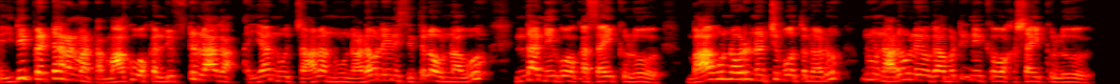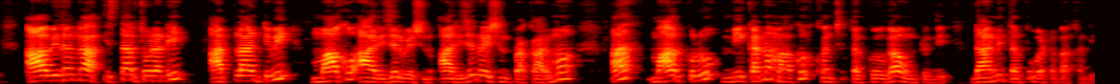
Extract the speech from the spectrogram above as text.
ఇది పెట్టారనమాట. మాకు ఒక లిఫ్ట్ లాగా. అయ్యా! నువ్వు చాలా నువ్వు నడవలేని స్థితిలో ఉన్నావు. ఇందా నీకు ఒక సైకిలు. బాగున్నోడు నడిచిపోతున్నాడు. నువ్వు నడవలేవు కాబట్టి నీకు ఒక సైకిలు. ఆ విధంగా ఇస్తారు చూడండి. అట్లాంటివి మాకు ఆ రిజర్వేషన్. ఆ రిజర్వేషన్ ప్రకారము ఆ! మార్కులు మీకన్నా మాకు కొంచెం తక్కువగా ఉంటుంది. దాన్ని తప్పు పట్టబాకండి.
